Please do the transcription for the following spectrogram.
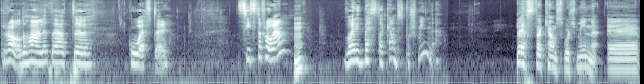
Bra, då har han lite att uh, gå efter. Sista frågan. Mm. Vad är ditt bästa kampsportsminne? Bästa kampsportsminne? Eh,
